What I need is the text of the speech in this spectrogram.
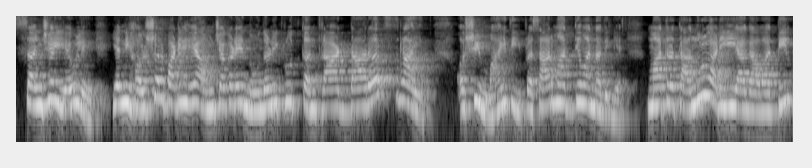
संजय येवले यांनी हर्षल पाटील हे आमच्याकडे नोंदणीकृत कंत्राटदारच नाहीत अशी माहिती प्रसारमाध्यमांना दिली आहे. मात्र तांदूळवाडी या गावातील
